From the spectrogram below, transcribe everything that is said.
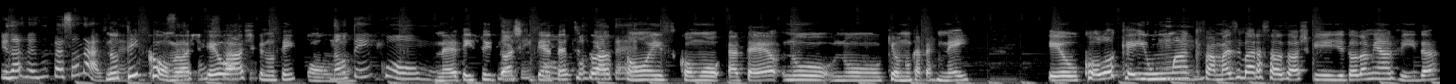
e nós mesmos personagens. Não né? tem como, eu acho, eu acho que não tem como. Não tem como. Né? Tem, Não acho tem que tem até como, porque até- situações como até no, no que eu nunca terminei. Eu coloquei uma Uhum. que foi a mais embaraçosa, acho que, de toda a minha vida.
